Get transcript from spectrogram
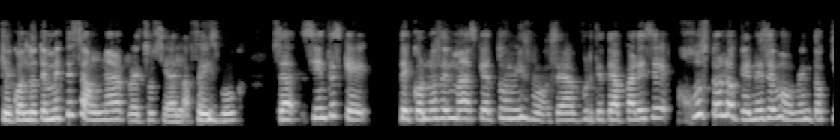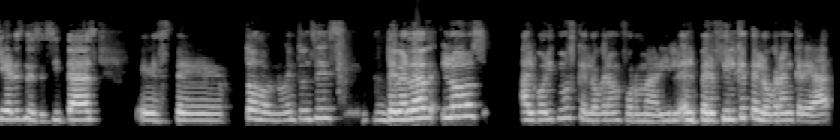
que cuando te metes a una red social, a Facebook, o sea, sientes que te conocen más que a tú mismo, o sea, porque te aparece justo lo que en ese momento quieres, necesitas, este, todo, ¿no? Entonces, de verdad, los algoritmos que logran formar y el perfil que te logran crear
